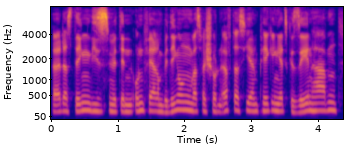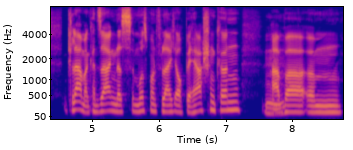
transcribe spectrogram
äh, das Ding, dieses mit den unfairen Bedingungen, was wir schon öfters hier in Peking jetzt gesehen haben. Klar, man kann sagen, das muss man vielleicht auch beherrschen können. Mhm. Aber ähm,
